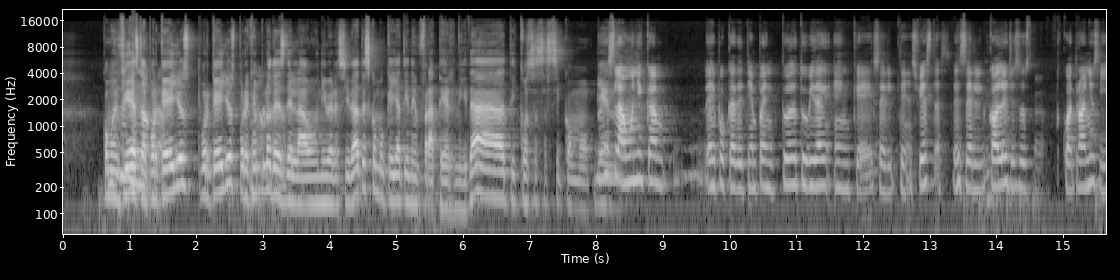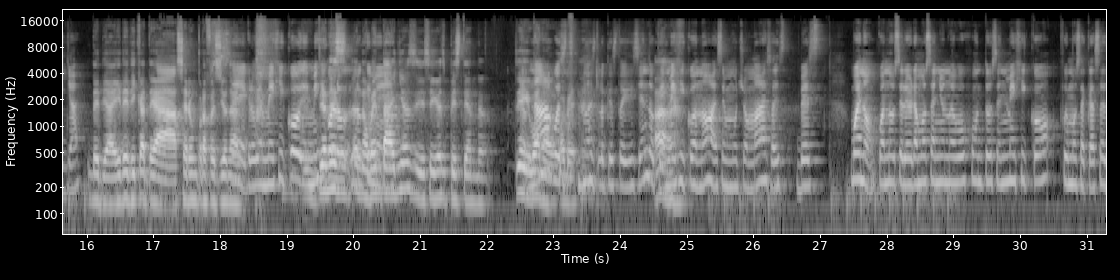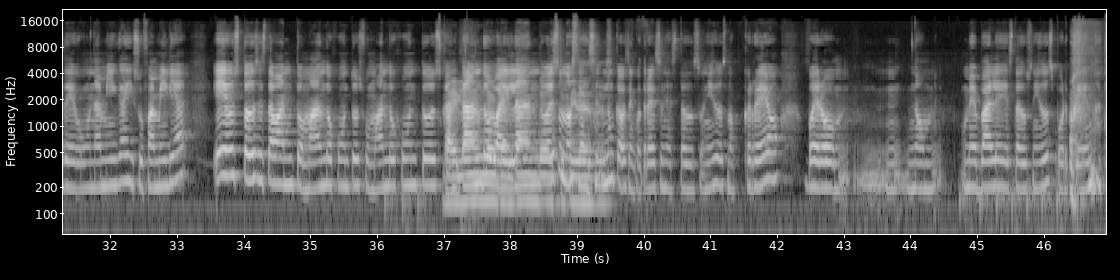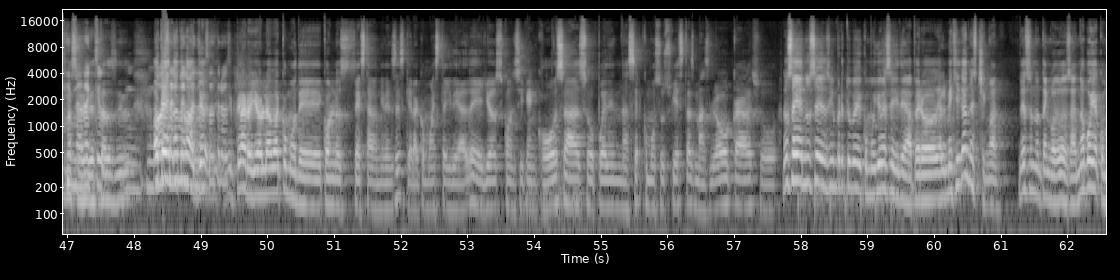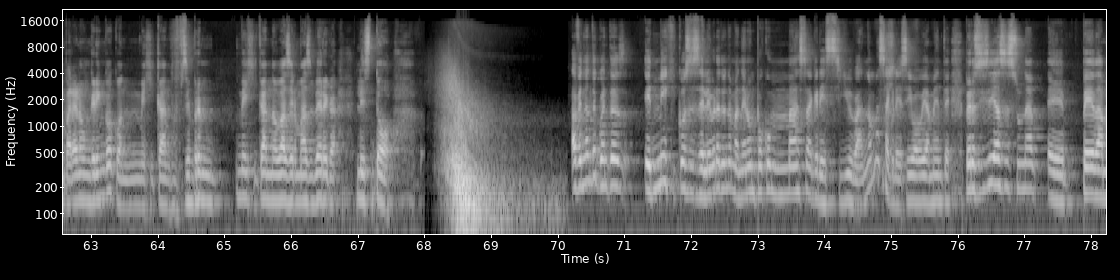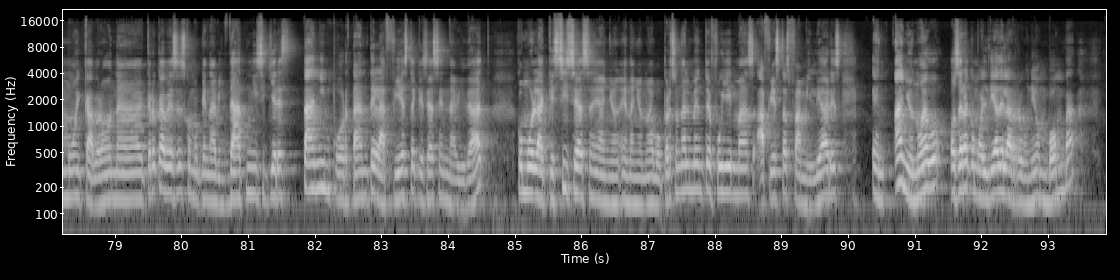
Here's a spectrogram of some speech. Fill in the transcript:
como en fiesta, porque ellos, porque ellos, por ejemplo, desde la universidad es como que ya tienen fraternidad y cosas así como bien. Es la única época de tiempo en toda tu vida en que tienes fiestas. Es el college, esos cuatro años y ya. Desde ahí dedícate a ser un profesional. Sí, creo que en México, en México Tienes 90 años y sigues pisteando. Sí, no, bueno, pues no es lo que estoy diciendo, que en ah. México no, hace mucho más. Ves bueno, cuando celebramos Año Nuevo juntos en México, fuimos a casa de una amiga y su familia. Ellos todos estaban tomando juntos, fumando juntos, cantando, bailando. eso no se nunca vas a encontrar eso en Estados Unidos, no creo. Pero mm, no, me vale Estados Unidos porque no tiene nada que Estados Unidos. No no, no, no. claro, yo hablaba como de con los estadounidenses, que era como esta idea de ellos consiguen cosas o pueden hacer como sus fiestas más locas o no sé, no sé, siempre tuve como yo esa idea, pero el mexicano es chingón. De eso no tengo duda, o sea, no voy a comparar a un gringo con mexicano, siempre mexicano va a ser más verga. Listo. A final de cuentas, en México se celebra de una manera un poco más agresiva, no más agresiva obviamente, pero sí si haces una eh, peda muy cabrona, creo que a veces como que Navidad ni siquiera es tan importante la fiesta que se hace en Navidad como la que sí se hace en Año Nuevo. Personalmente fui más a fiestas familiares en Año Nuevo, o sea, era como el día de la reunión bomba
